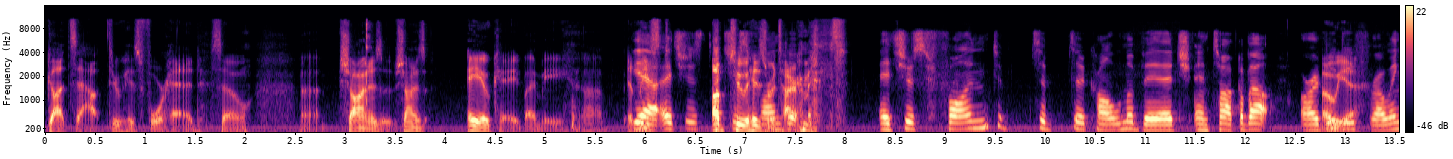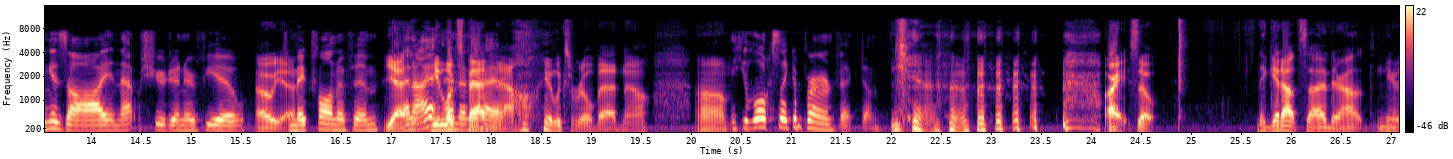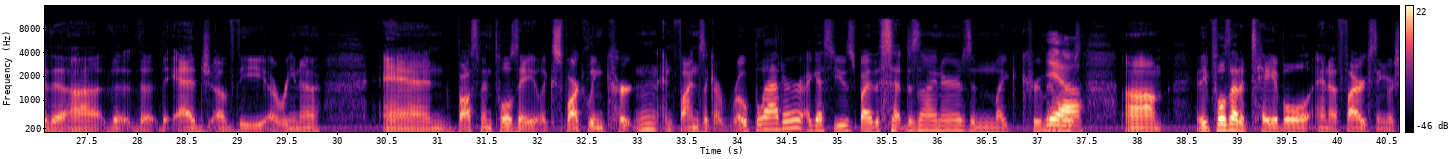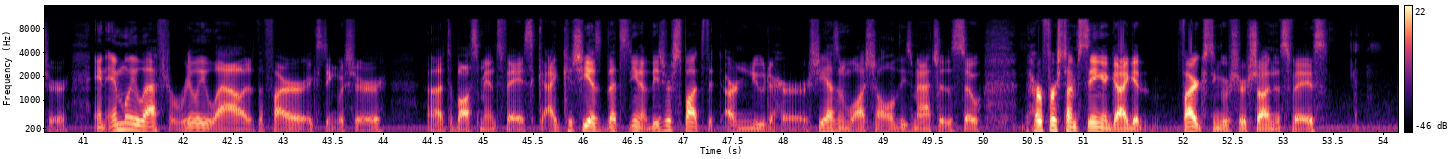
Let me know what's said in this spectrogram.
guts out through his forehead. So uh, Shawn is Shawn is a okay by me. Uh, at yeah, least it's just up it's to just his fun to- retirement. it's just fun to, to to call him a bitch and talk about RVD Oh, yeah. throwing his eye in that shoot interview Oh yeah. to make fun of him. yeah, and he, I, he looks bad I- now. he looks real bad now. Um, He looks like a burn victim. Yeah. All right, so they get outside. They're out near the uh, the, the the edge of the arena, and Bossman pulls a like sparkling curtain and finds like a rope ladder, I guess used by the set designers and like crew members. Yeah. Um, and he pulls out a table and a fire extinguisher, and Emily laughed really loud at the fire extinguisher. Uh, to Boss Man's face, because she has that's you know these are spots that are new to her. She hasn't watched all of these matches, so her first time seeing a guy get fire extinguisher shot in his face,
